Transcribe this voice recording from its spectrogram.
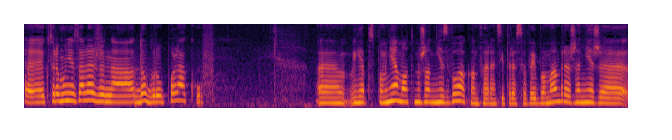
e, któremu nie zależy na dobru Polaków. E, Ja wspomniałam o tym, że on nie zwoła konferencji prasowej, bo mam wrażenie, że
